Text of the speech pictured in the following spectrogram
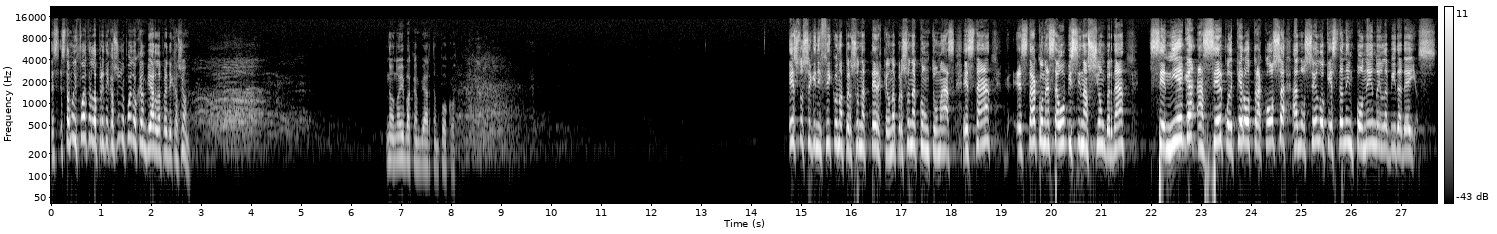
Está muy fuerte la predicación, yo puedo cambiar la predicación. No, no iba a cambiar tampoco. Esto significa una persona terca, una persona contumaz. Está, está con esta obstinación, ¿verdad? Se niega a hacer cualquier otra cosa a no ser lo que están imponiendo en la vida de ellas.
